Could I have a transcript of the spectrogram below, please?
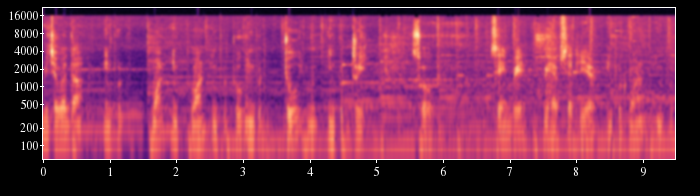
whichever the input 1 input 1 input 2 input 2 input, input 3 so same way we have set here input 1 input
